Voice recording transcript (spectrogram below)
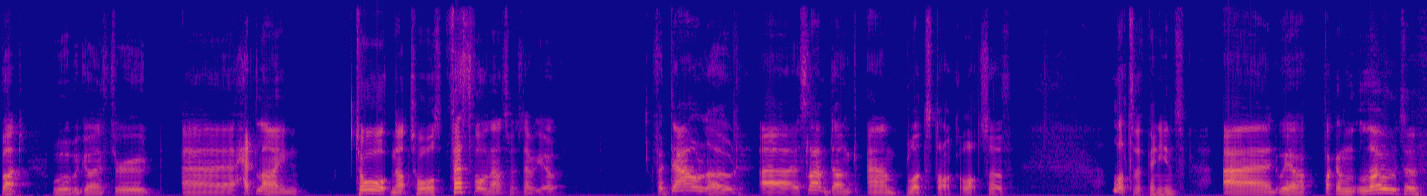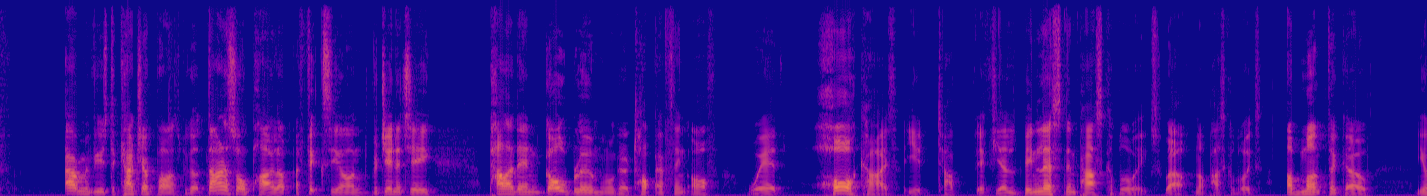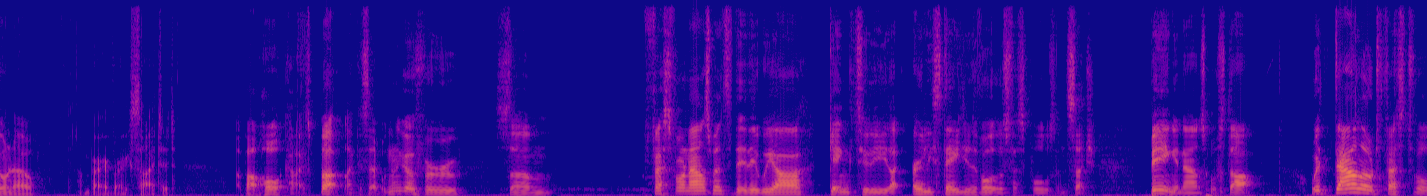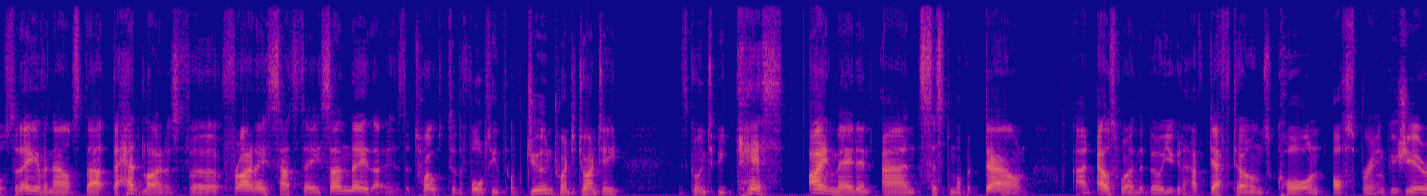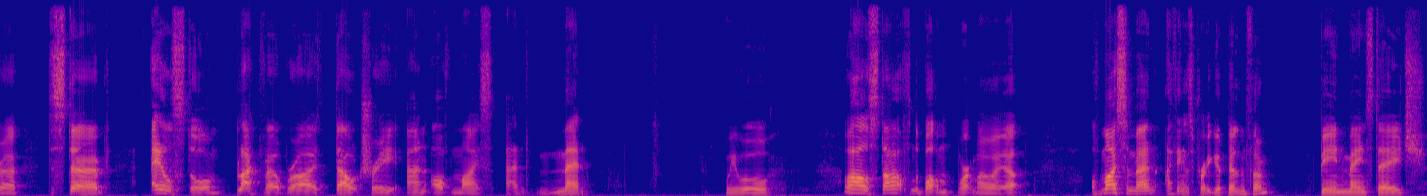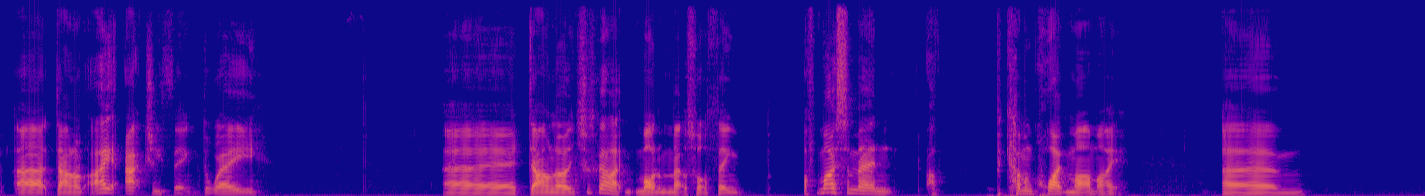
But we'll be going through uh, headline tour, not tours, festival announcements. There we go. For download, uh, Slam Dunk and Bloodstock. Lots of, lots of opinions, and we have fucking loads of album reviews to catch up on. So we've got Dinosaur Pile Up, Afixion, Virginity, Paladin, Goldblum, and we're going to top everything off with Hawkeyes. You, if you've been listening past couple of weeks, well, not past couple of weeks, a month ago, you'll know I'm very, very excited about Hawkeyes. But like I said, we're going to go through some festival announcements. We are getting to the like early stages of all those festivals and such being announced. We'll start with download festivals. Today, have announced that the headliners for Friday, Saturday, Sunday, that is the 12th to the 14th of June 2020, is going to be Kiss, Iron Maiden, and System of a Down. And elsewhere in the bill, you're going to have Deftones, Korn, Offspring, Gojira, Disturbed, Alestorm, Black Veil Bride, Daughtry, and Of Mice and Men. We will. Well, I'll start from the bottom, work my way up. Of Mice and Men, I think it's a pretty good billing for them being main stage uh, download. I actually think the way uh, download, it's just kind of like modern metal sort of thing. Of Mice and Men, have becoming quite marmite. Um,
